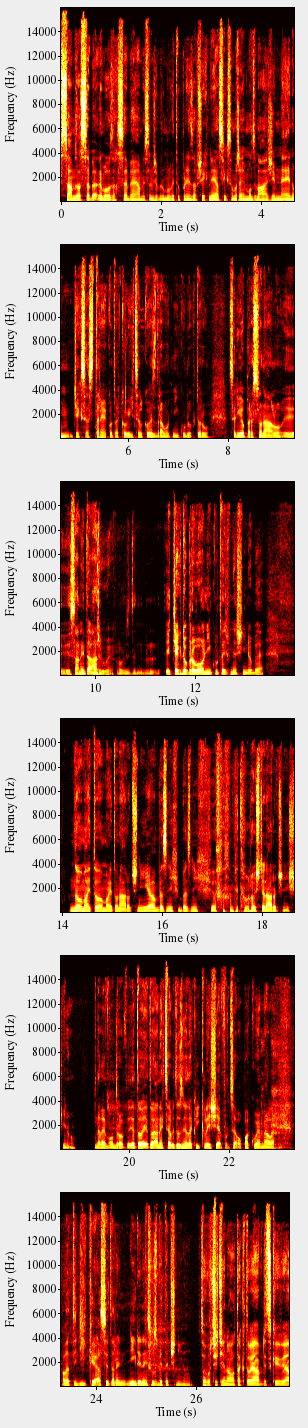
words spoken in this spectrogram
sám za sebe, nebo za sebe, já myslím, že budu mluvit úplně za všechny. Já si jich samozřejmě moc vážím, nejenom těch sester jako takových celkově zdravotníků, doktorů, celého personálu, i, i sanitářů, jako, i těch dobrovolníků teď v dnešní době. No, mají to, mají to náročný a bez nich, bez nich by to bylo ještě náročnější. No. Nevím, Ondro, je to, je to, já nechci, aby to znělo takový kliše, furt se opakujeme, ale, ale ty díky asi tady nikdy nejsou zbytečný. No. To určitě, no, tak to já vždycky, já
